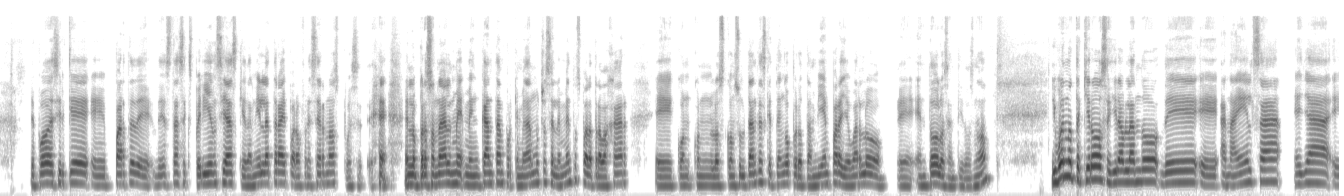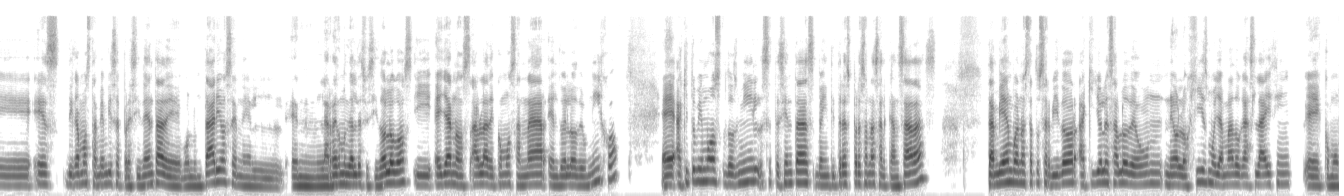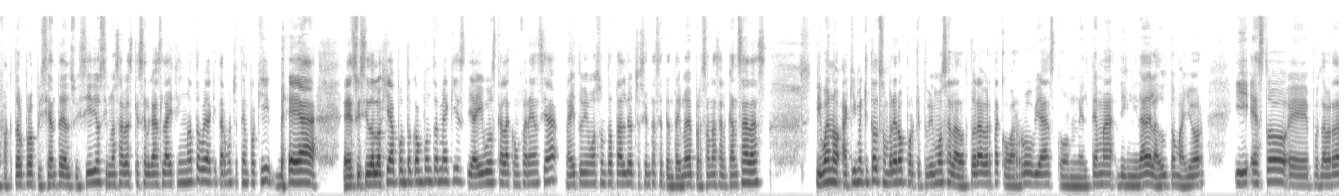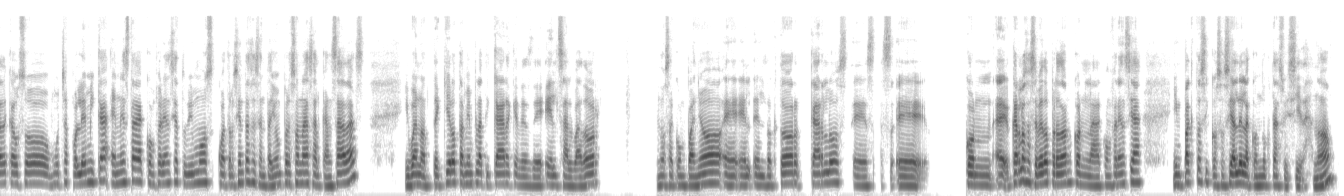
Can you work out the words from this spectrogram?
te puedo decir que eh, parte de, estas experiencias que Daniela trae para ofrecernos, pues en lo personal me, encantan porque me dan muchos elementos para trabajar eh, con, con, los consultantes que tengo, pero también para llevarlo eh, en todos los sentidos, ¿no? Y bueno, te quiero seguir hablando de Ana Elsa. Ella es, digamos, también vicepresidenta de voluntarios en, el, en la Red Mundial de Suicidólogos y ella nos habla de cómo sanar el duelo de un hijo. Eh, aquí tuvimos 2.723 personas alcanzadas. También, bueno, está tu servidor. Aquí yo les hablo de un neologismo llamado gaslighting eh, como factor propiciante del suicidio. Si no sabes qué es el gaslighting, no te voy a quitar mucho tiempo aquí. Ve a eh, suicidología.com.mx y ahí busca la conferencia. Ahí tuvimos un total de 879 personas alcanzadas. Y bueno, aquí me quito el sombrero porque tuvimos a la doctora Berta Covarrubias con el tema dignidad del adulto mayor. Y esto, eh, pues la verdad, causó mucha polémica. En esta conferencia tuvimos 461 personas alcanzadas. Y bueno, te quiero también platicar que desde El Salvador nos acompañó eh, el, doctor Carlos, eh, con, Carlos Acevedo, perdón, con la conferencia Impacto Psicosocial de la Conducta Suicida, ¿no?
